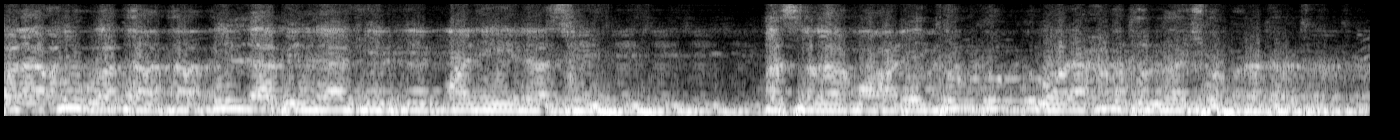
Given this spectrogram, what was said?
ولا قوة إلا بالله العلي العظيم. السلام عليكم ورحمة الله وبركاته.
